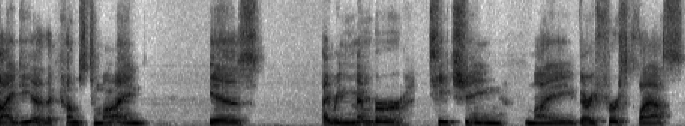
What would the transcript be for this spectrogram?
idea that comes to mind is I remember teaching my very first class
